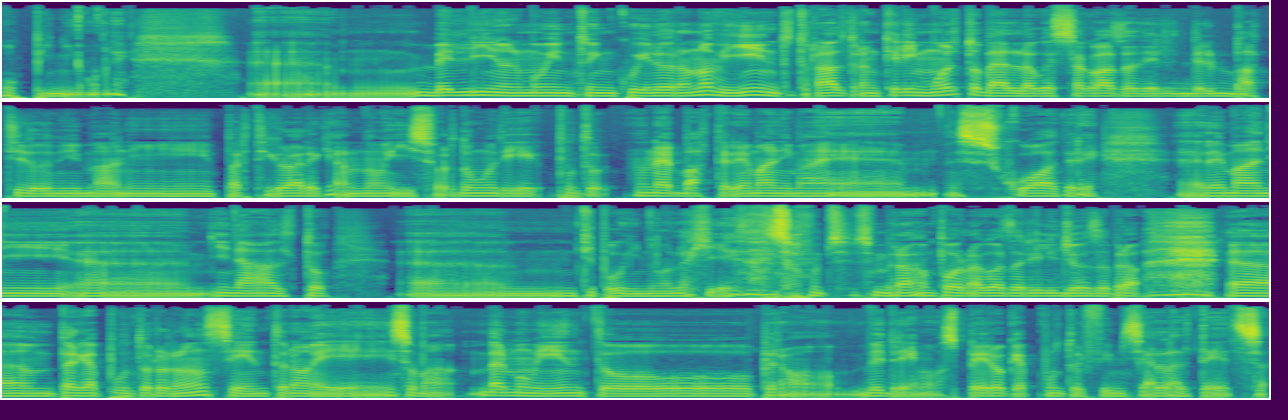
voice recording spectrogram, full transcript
opinione. Eh, bellino il momento in cui loro hanno vinto, tra l'altro anche lì molto bello questa cosa del, del battito di mani particolare che hanno i sordomuti, che appunto non è battere le mani ma è, scuotere eh, le mani eh, in alto, ehm, tipo in alla chiesa, insomma sembrava un po' una cosa religiosa però, ehm, perché appunto loro non sentono e insomma bel momento, però vedremo, spero che appunto il film sia all'altezza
